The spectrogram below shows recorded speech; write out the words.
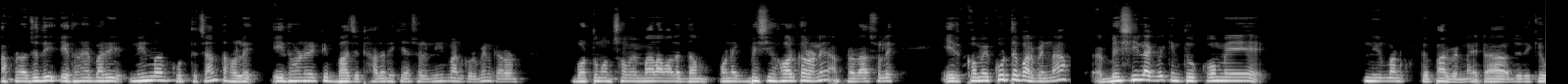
আপনারা যদি এই ধরনের বাড়ি নির্মাণ করতে চান, তাহলে এই ধরনের একটি বাজেট হাতে রেখে আসলে নির্মাণ করবেন, কারণ বর্তমান সময়ে মালামালের দাম অনেক বেশি হওয়ার কারণে আপনারা আসলে এর কমে করতে পারবেন না। বেশি লাগবে কিন্তু কমে নির্মাণ করতে পারবেন না। এটা যদি কেউ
